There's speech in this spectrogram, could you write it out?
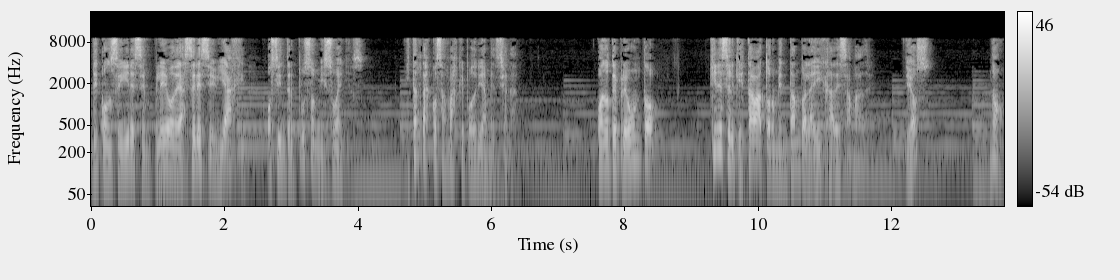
de conseguir ese empleo, de hacer ese viaje, o se interpuso en mis sueños y tantas cosas más que podría mencionar. Cuando te pregunto, ¿quién es el que estaba atormentando a la hija de esa madre? ¿Dios? No,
